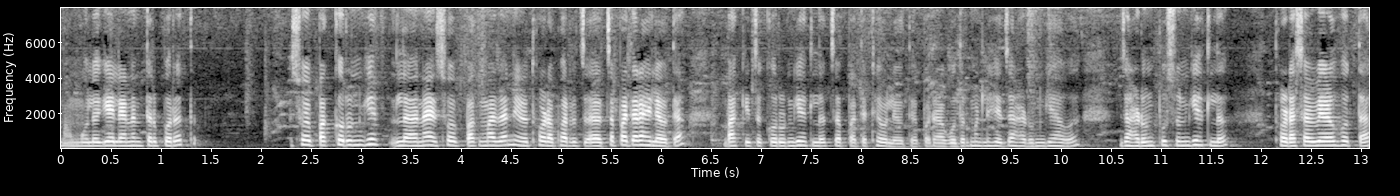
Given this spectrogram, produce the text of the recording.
मग मुलं गेल्यानंतर परत स्वयंपाक करून घेतला. नाही स्वयंपाक माझा नि थोडाफार च- चपात्या राहिल्या होत्या. बाकीचं करून घेतलं चपात्या ठेवल्या होत्या. पण अगोदर म्हटलं हे झाडून घ्यावं. झाडून पुसून घेतलं. थोडासा वेळ होता.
